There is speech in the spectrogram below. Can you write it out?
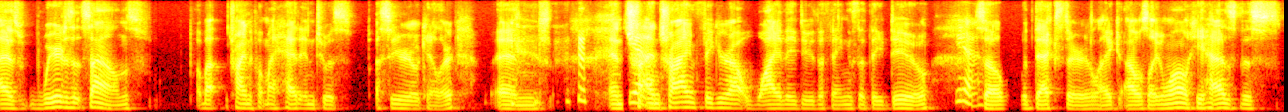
as weird as it sounds, about trying to put my head into a, a serial killer and and try Yeah. and try and figure out why they do the things that they do. yeah. So with Dexter, like I was like, well, he has this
